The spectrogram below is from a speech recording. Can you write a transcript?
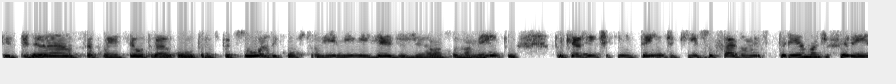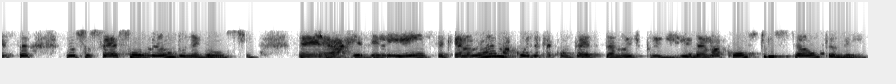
liderança, conhecer outra, outras pessoas e construir mini redes de relacionamento, porque a gente entende que isso faz uma extrema diferença no sucesso ou não do negócio. É, a resiliência, que ela não é uma coisa que acontece da noite para o dia, ela é uma construção também.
